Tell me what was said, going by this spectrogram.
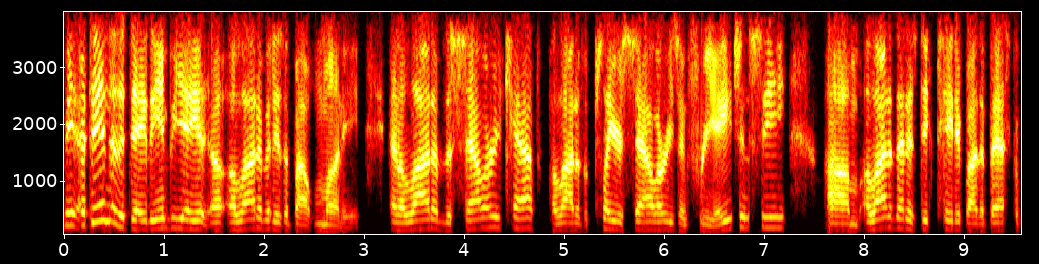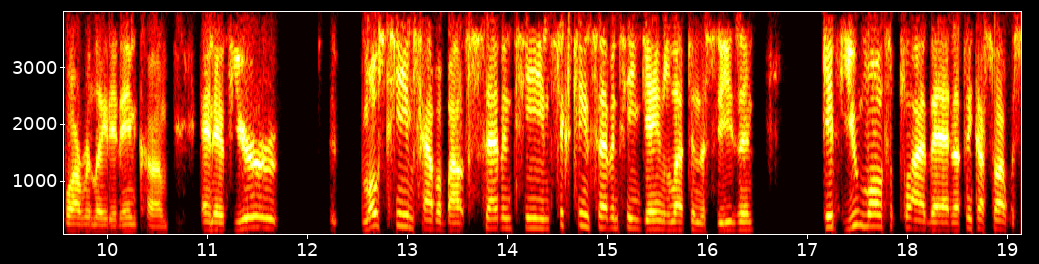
I mean, at the end of the day, the NBA, a, a lot of it is about money. And a lot of the salary cap, a lot of the players' salaries and free agency, um, a lot of that is dictated by the basketball related income. And if you're, most teams have about 17, 16, 17 games left in the season if you multiply that, and I think I saw it was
